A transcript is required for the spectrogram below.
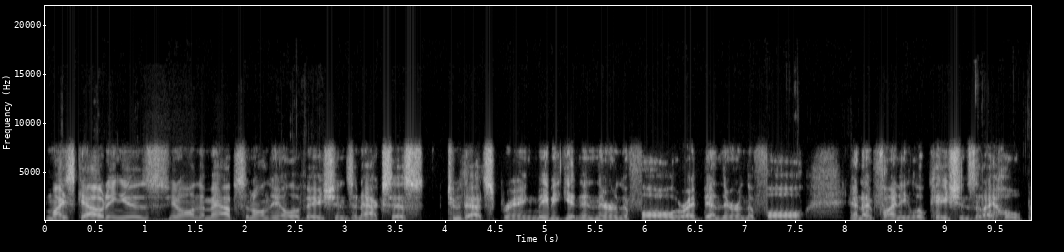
My scouting is, you know, on the maps and on the elevations and access to that spring, maybe getting in there in the fall, or I've been there in the fall and I'm finding locations that I hope.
